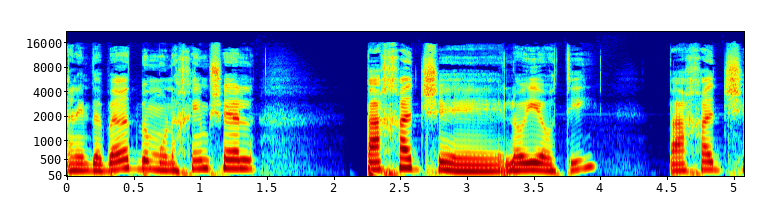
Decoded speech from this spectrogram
אני מדברת במונחים של פחד שלא יהיה אותי, פחד ש...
